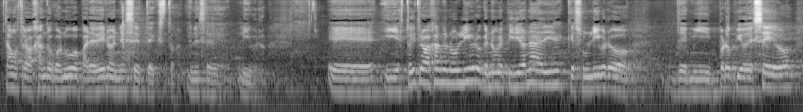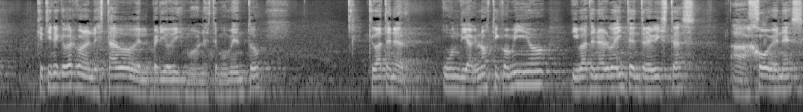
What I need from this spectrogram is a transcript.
estamos trabajando con Hugo Paredero en ese texto, en ese libro. Eh, y estoy trabajando en un libro que no me pidió nadie, que es un libro de mi propio deseo, que tiene que ver con el estado del periodismo en este momento, va a tener un diagnóstico mío y va a tener 20 entrevistas a jóvenes,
